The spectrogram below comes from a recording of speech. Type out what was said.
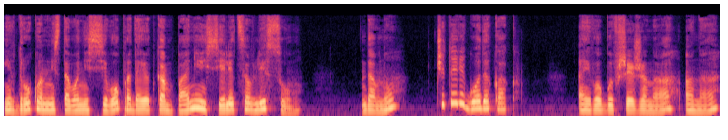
и вдруг он ни с того ни с сего продает компанию и селится в лесу. Давно? Четыре года как. А его бывшая жена, она...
